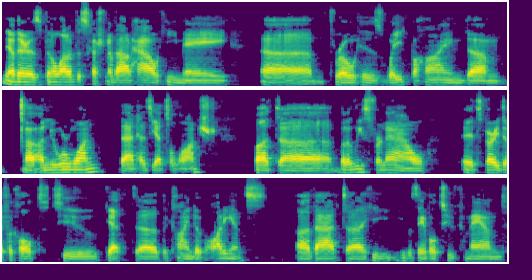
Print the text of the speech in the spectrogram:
You know, there has been a lot of discussion about how he may uh, throw his weight behind um, a newer one that has yet to launch. But uh, but at least for now, it's very difficult to get uh, the kind of audience uh, that uh, he he was able to command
